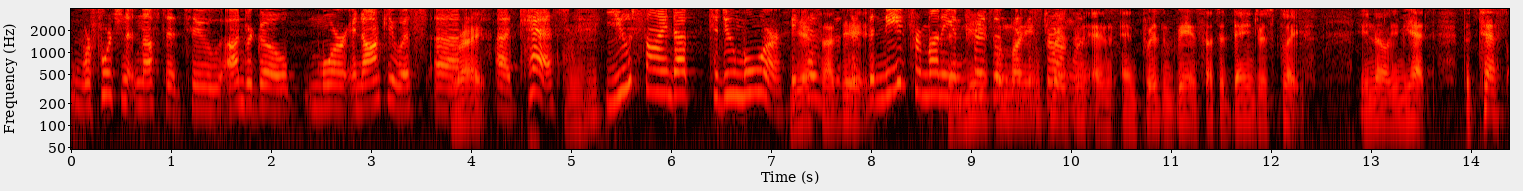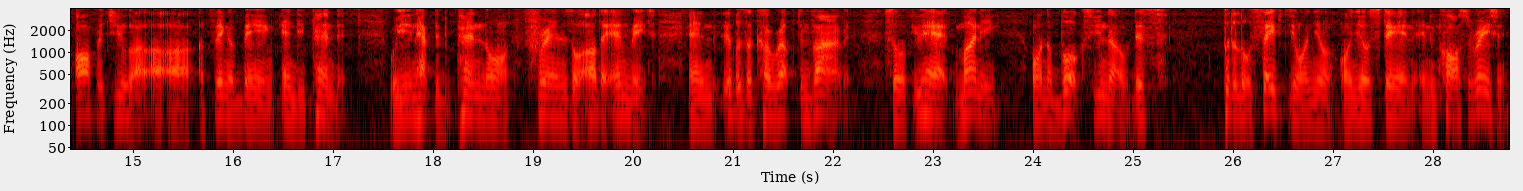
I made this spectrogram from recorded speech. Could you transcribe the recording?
were fortunate enough to, to undergo more innocuous uh, right. uh, tests, mm -hmm. you signed up to do more because yes, the, the, need for money the in prison is a strong prison one. And, and prison being such a dangerous place. You know, you had the test offered you a, a, a thing of being independent, where you didn't have to depend on friends or other inmates, and it was a corrupt environment. So if you had money on the books, you know, this put a little safety on your on your stay in, in incarceration.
